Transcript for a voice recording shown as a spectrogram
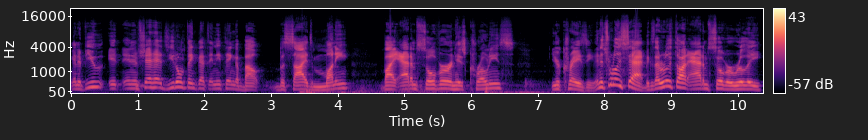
And if you it, and if shedheads, you don't think that's anything about besides money by Adam Silver and his cronies, you're crazy. And it's really sad because I really thought Adam Silver really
